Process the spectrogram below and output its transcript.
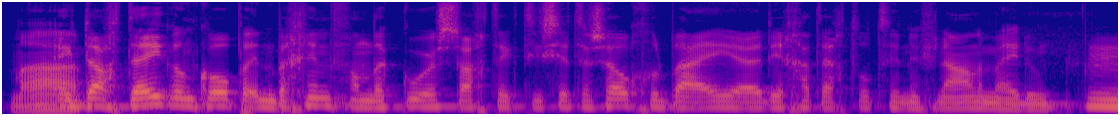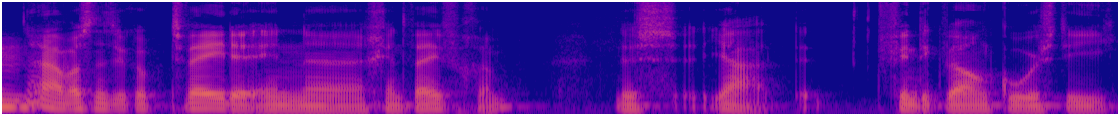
maar Ik dacht Degenkop in het begin van de koers, dacht ik, die zit er zo goed bij. eh, die gaat echt tot in de finale meedoen. Hmm. ja, hij was natuurlijk ook tweede in eh Gent-Wevergem. Dus ja, vind ik wel een koers die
